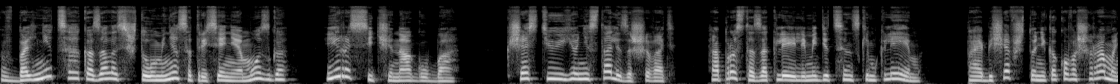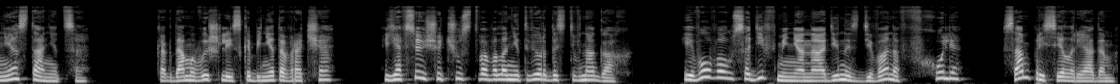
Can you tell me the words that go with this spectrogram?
В больнице оказалось, что у меня сотрясение мозга и рассечена губа. К счастью, ее не стали зашивать, а просто заклеили медицинским клеем, пообещав, что никакого шрама не останется. Когда мы вышли из кабинета врача, я все еще чувствовала нетвердость в ногах и Вова, усадив меня на один из диванов в холле, сам присел рядом.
